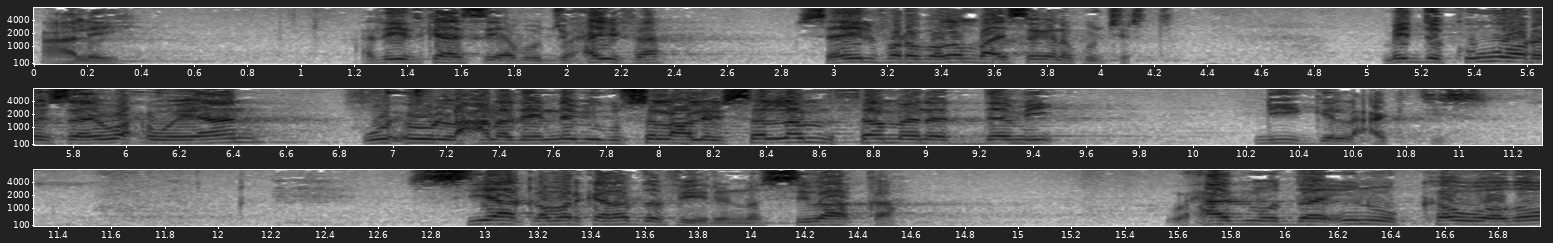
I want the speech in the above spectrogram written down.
calayh xadiidkaasi abu juxayfa masaa'il fara badan baa isagana ku jirta. Midda kugu horraysa wax weeyaan wuxuu lacnaday nebigu sal lay wasalam hamana dami dhiigga lacagtiisa siyaaqa markaan hadda fiirino sibaaqa. Waxaad mooddaa inuu ka wado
